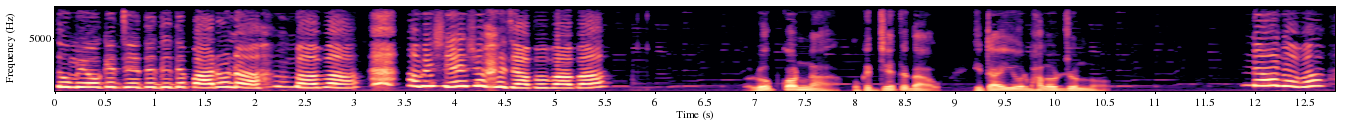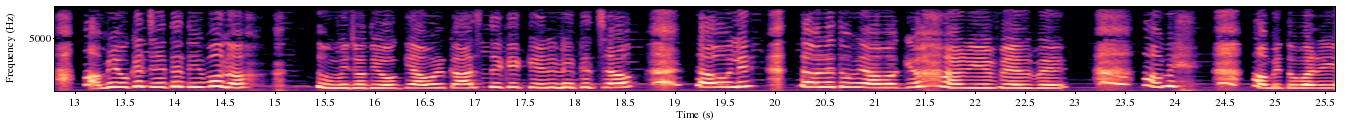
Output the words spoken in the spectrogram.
তুমি ওকে যেতে দিতে পারো না। বাবা আমি শেষ হয়ে যাব বাবা। রূপকন্যা ওকে যেতে দাও। এটাই ওর ভালোর জন্য। না বাবা আমি ওকে যেতে দিব না। তুমি যদি ওকে আমার কাছ থেকে কেড়ে নিতে চাও তাহলে তাহলে তুমি আমাকে হারিয়ে ফেলবে। আমি আমি তোমার এই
